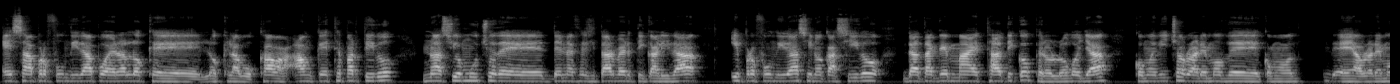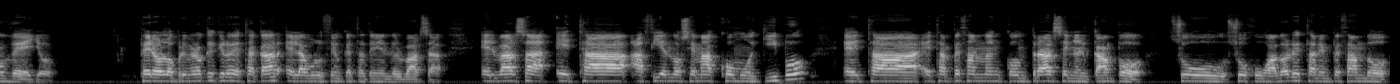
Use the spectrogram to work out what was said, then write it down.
esa profundidad, pues eran los que, los que la buscaban. Aunque este partido no ha sido mucho de, de necesitar verticalidad y profundidad, sino que ha sido de ataques más estáticos, pero luego ya, como he dicho, hablaremos de, como, eh, hablaremos de ello. Pero lo primero que quiero destacar es la evolución que está teniendo el Barça. El Barça está haciéndose más como equipo, está, está empezando a encontrarse en el campo, sus jugadores están empezando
